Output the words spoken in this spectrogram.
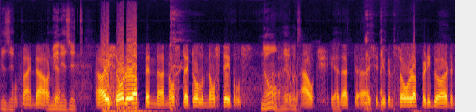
Is it? we'll find out. I mean, Uh, is it? oh, he sewed her up, and uh, no. I told him no staples. No, Uh, that was. ouch. Yeah, that. Uh, I said you can sew her up pretty good, and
